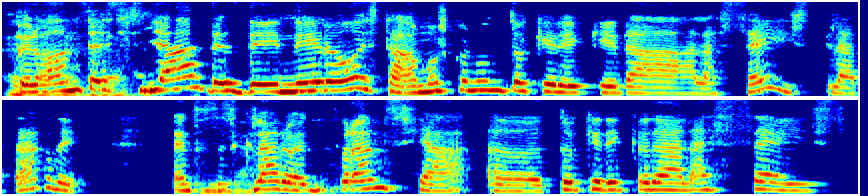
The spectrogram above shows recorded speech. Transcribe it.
Pero antes ya, desde enero, estábamos con un toque de queda a las seis de la tarde. Entonces, yeah. claro, en Francia, uh, toque de queda a las seis,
